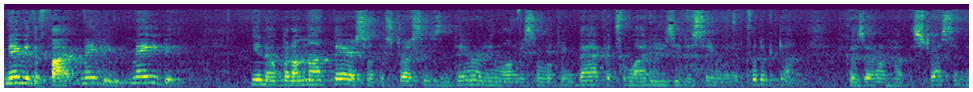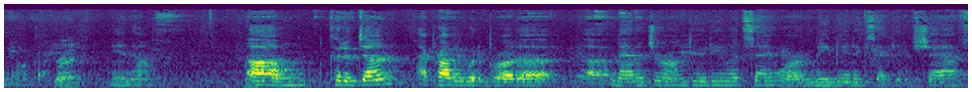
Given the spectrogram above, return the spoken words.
maybe the five, maybe, maybe, you know, but I'm not there, so the stress isn't there any longer. So looking back, it's a lot easier to say what I could have done because I don't have the stress any longer. right. You know, um, could have done. I probably would have brought a, a manager on duty, let's say, or maybe an executive chef.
